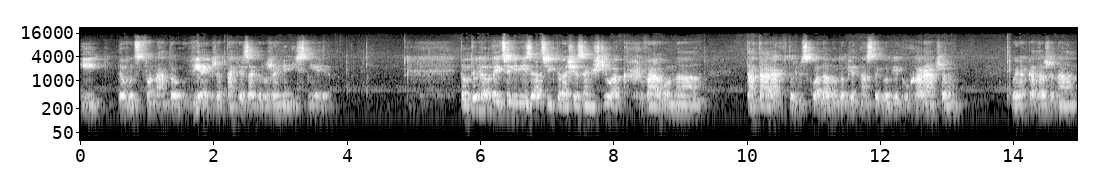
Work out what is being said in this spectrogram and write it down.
I dowództwo NATO wie, że takie zagrożenie istnieje. To tyle o tej cywilizacji, która się zemściła krwawo na Tatarach, którym składano do XV wieku haracze, bo jak Katarzyna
